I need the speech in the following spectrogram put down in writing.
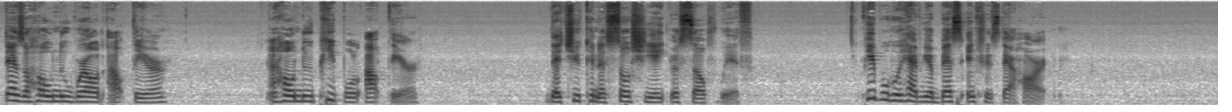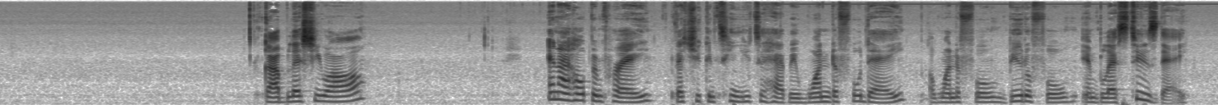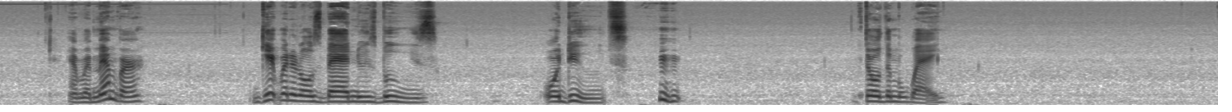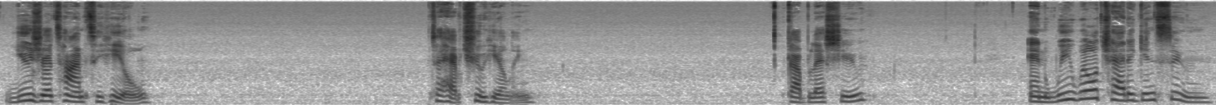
There's a whole new world out there, a whole new people out there that you can associate yourself with. People who have your best interest at heart. God bless you all. And I hope and pray that you continue to have a wonderful day a wonderful, beautiful, and blessed Tuesday. And remember, get rid of those bad news boos or dudes. Throw them away. Use your time to heal, to have true healing. God bless you. And we will chat again soon.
